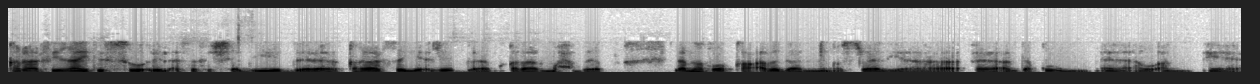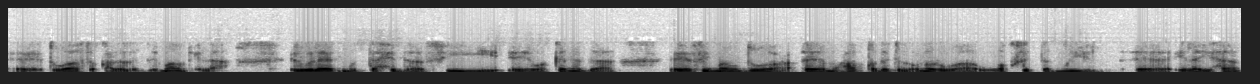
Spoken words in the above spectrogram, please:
قرار في غاية السوء للأسف الشديد قرار سيء جدا قرار محبط. لم نتوقع ابدا من أستراليا أن تقوم أو أن توافق على الانضمام إلى الولايات المتحدة في وكندا في موضوع معاقبه الأونروا ووقف التمويل إليها.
